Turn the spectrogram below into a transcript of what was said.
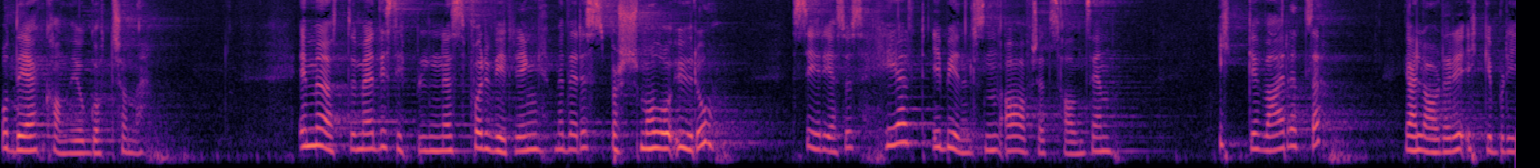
Og det kan vi jo godt skjønne. I møte med disiplenes forvirring, med deres spørsmål og uro, sier Jesus helt i begynnelsen av avskjedstalen sin.: Ikke vær redde. Jeg lar dere ikke bli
